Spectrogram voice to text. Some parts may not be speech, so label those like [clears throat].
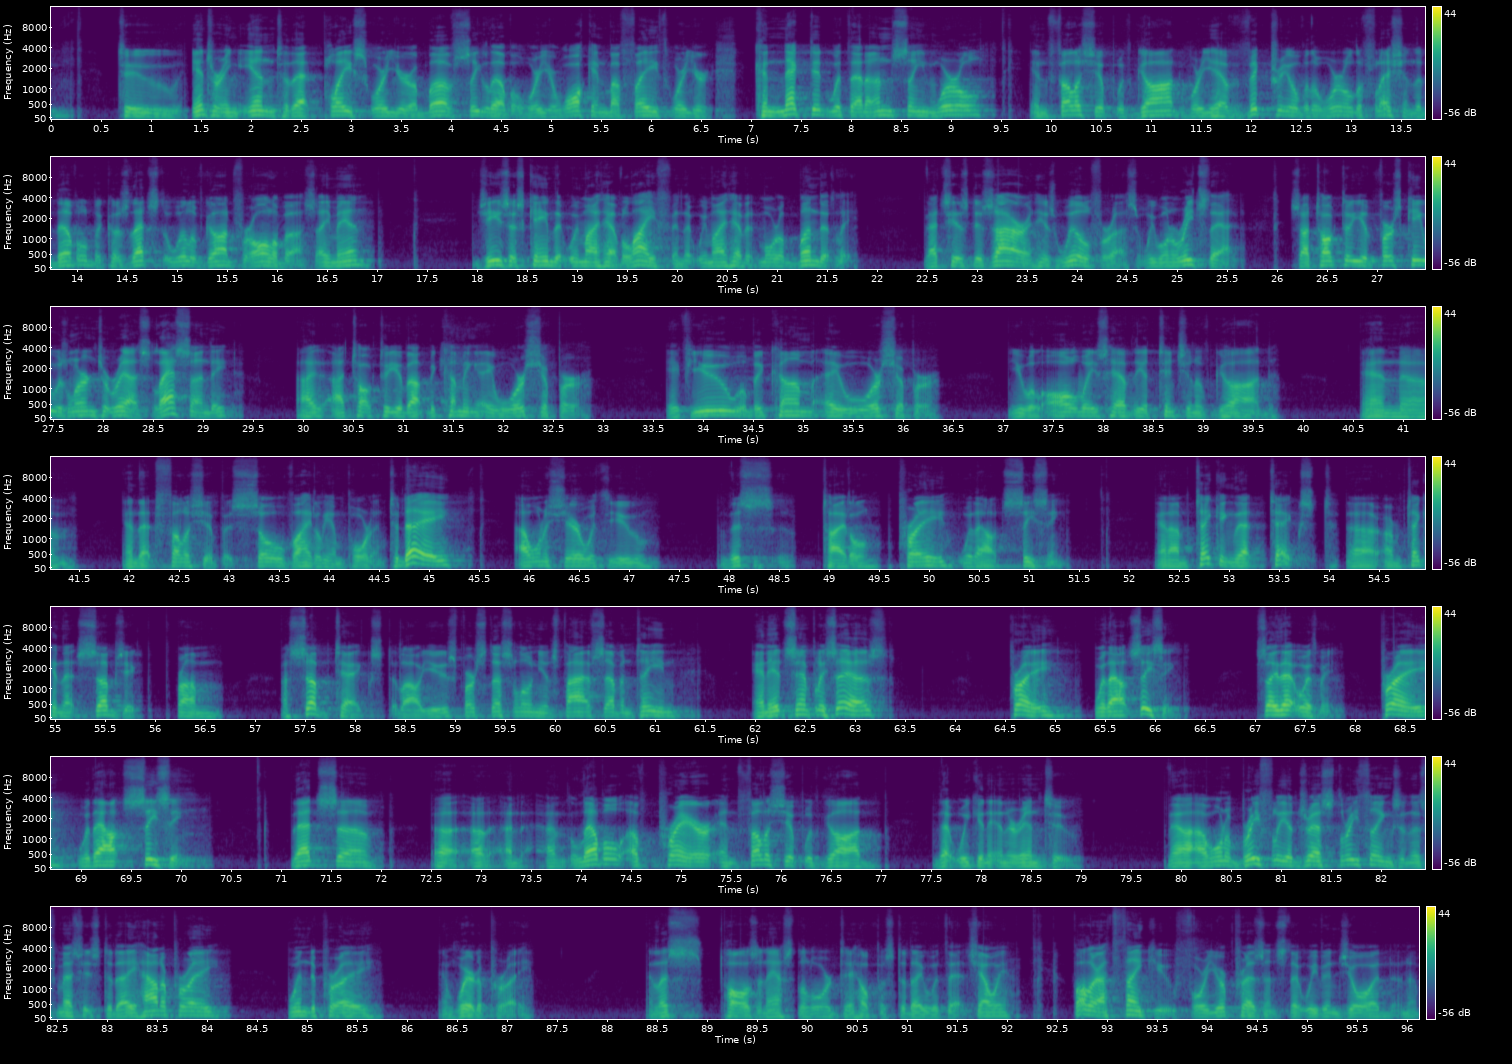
to entering into that place where you're above sea level, where you're walking by faith, where you're connected with that unseen world in fellowship with God, where you have victory over the world, the flesh, and the devil, because that's the will of God for all of us. Amen? Jesus came that we might have life and that we might have it more abundantly. That's His desire and His will for us, and we want to reach that. So I talked to you, the first key was learn to rest. Last Sunday, I, I talked to you about becoming a worshiper. If you will become a worshiper, you will always have the attention of God. And, um, and that fellowship is so vitally important. Today, I want to share with you this title Pray Without Ceasing. And I'm taking that text, uh, I'm taking that subject from a subtext that I'll use, 1 Thessalonians 5:17, and it simply says, "Pray without ceasing." Say that with me. Pray without ceasing. That's uh, uh, a, a, level of prayer and fellowship with God that we can enter into. Now, I want to briefly address three things in this message today how to pray, when to pray, and where to pray. And let's pause and ask the Lord to help us today with that, shall we? Father, I thank you for your presence that we've enjoyed in a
